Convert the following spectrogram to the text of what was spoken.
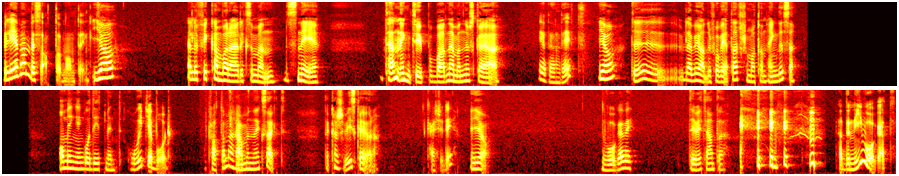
Blev han besatt av någonting? Ja. Eller fick han bara liksom en sned tändning typ och bara nej men nu ska jag... Ja, vem vet? Ja, det lär vi aldrig få veta eftersom att han hängde sig. Om ingen går dit med ett ouija-board och pratar med Ja honom. men exakt. Det kanske vi ska göra. Kanske det. Ja, Då vågar vi. det vet jag inte. Hade ni vågat?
